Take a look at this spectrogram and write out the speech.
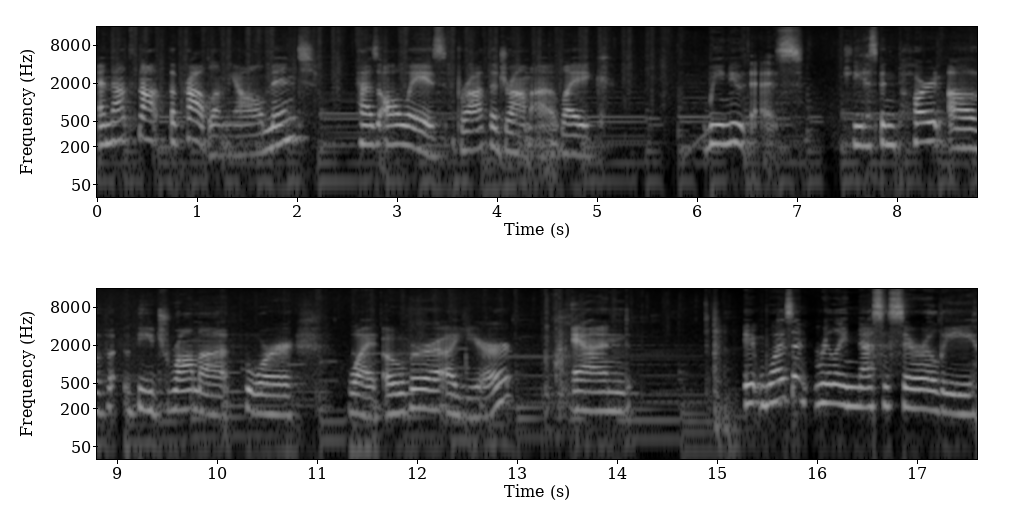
And that's not the problem, y'all. Mint has always brought the drama. Like, we knew this. She has been part of the drama for what, over a year? And it wasn't really necessarily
